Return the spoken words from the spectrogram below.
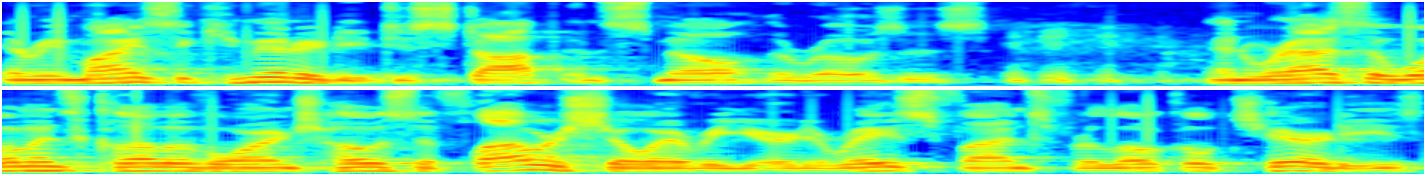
and reminds the community to stop and smell the roses. and whereas the Women's Club of Orange hosts a flower show every year to raise funds for local charities,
